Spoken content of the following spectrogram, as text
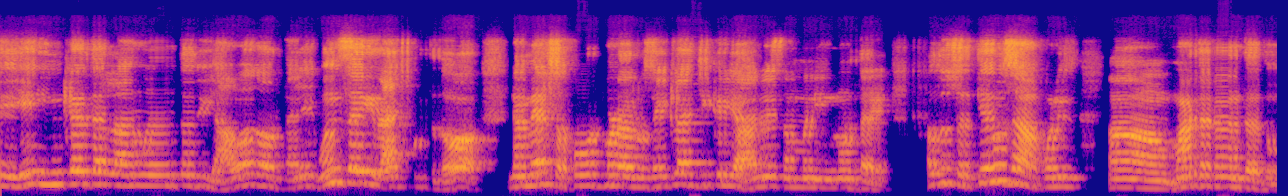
ಇದೆ? ಏನ್ ಹಿಂಗ್ ಕೇಳ್ತಾರಲ್ಲ ಅನ್ನುವಂಥದ್ದು ಯಾವಾಗ ಅವ್ರ ತಲೆ ಒಂದ್ಸರಿ ರಾಜ್ ಕೊಡ್ತದೋ ನಮ್ಮ ಮೇಲೆ ಸಪೋರ್ಟ್ ಮಾಡೋರು ಸೈಕಲಾಜಿಕಲಿ ಆಲ್ವೇಸ್ ನಮ್ಮನ್ನ ಹಿಂಗ್ ನೋಡ್ತಾರೆ ಅದು ಸತ್ಯನೂ ಸಹ ಪೊಲೀಸ್ ಮಾಡ್ತಕ್ಕಂಥದ್ದು.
